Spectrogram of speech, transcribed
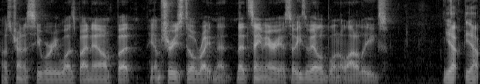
I was trying to see where he was by now, but I'm sure he's still right in that, that same area. So he's available in a lot of leagues. Yep, yep.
